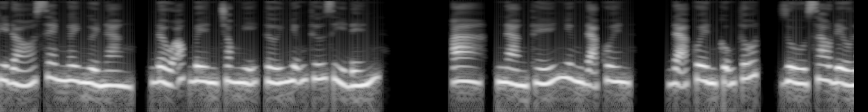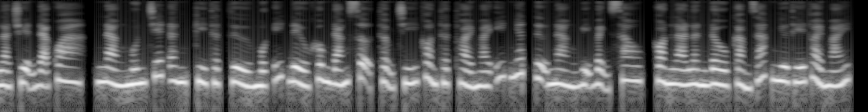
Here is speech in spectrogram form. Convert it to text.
Khi đó xem ngây người nàng, đầu óc bên trong nghĩ tới những thứ gì đến. a nàng thế nhưng đã quên. Đã quên cũng tốt, dù sao đều là chuyện đã qua, nàng muốn chết ân kỳ thật từ một ít đều không đáng sợ thậm chí còn thật thoải mái ít nhất tự nàng bị bệnh sau, còn là lần đầu cảm giác như thế thoải mái,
